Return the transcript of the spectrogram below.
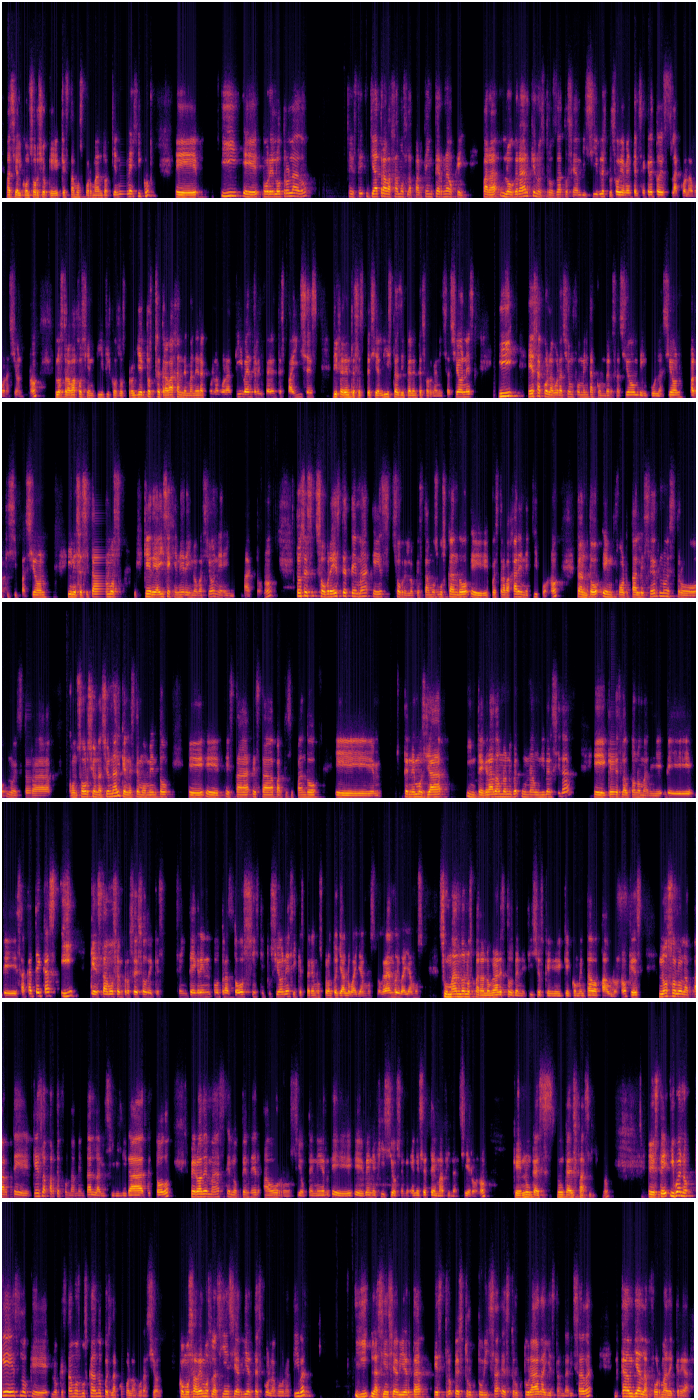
hacia el consorcio que, que estamos formando aquí en México. Eh, y eh, por el otro lado, este, ya trabajamos la parte interna, ok, para lograr que nuestros datos sean visibles, pues obviamente el secreto es la colaboración, ¿no? Los trabajos científicos, los proyectos se trabajan de manera colaborativa entre diferentes países, diferentes especialistas, diferentes organizaciones, y esa colaboración fomenta conversación, vinculación, participación, y necesitamos que de ahí se genere innovación e impacto, ¿no? Entonces, sobre este tema es sobre lo que estamos buscando, eh, pues, trabajar en equipo, ¿no? Tanto en fortalecer nuestro, nuestra consorcio nacional, que en este momento eh, eh, está, está participando, eh, tenemos ya integrada una, una universidad, que es la Autónoma de, de Zacatecas, y que estamos en proceso de que se integren otras dos instituciones y que esperemos pronto ya lo vayamos logrando y vayamos sumándonos para lograr estos beneficios que, comentaba Paulo, ¿no? Que es no solo la parte, que es la parte fundamental, la visibilidad de todo, pero además el obtener ahorros y obtener eh, eh, beneficios en, en, ese tema financiero, ¿no? Que nunca es, nunca es fácil, ¿no? Este, y bueno, ¿qué es lo que, lo que estamos buscando? Pues la colaboración. Como sabemos, la ciencia abierta es colaborativa y la ciencia abierta estructurada y estandarizada cambia la forma de crear.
